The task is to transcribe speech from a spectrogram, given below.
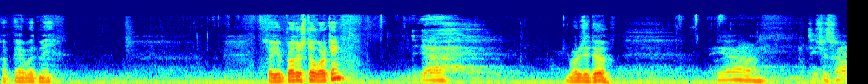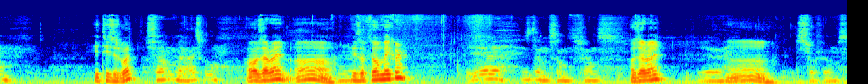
So bear with me. So your brother's still working? Yeah. What does he do? Yeah. Teaches film. He teaches what? Film at high school. Oh, is that right? Oh, he's a filmmaker? Yeah, he's done some films. Oh, is that right? Yeah, Oh, short films.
